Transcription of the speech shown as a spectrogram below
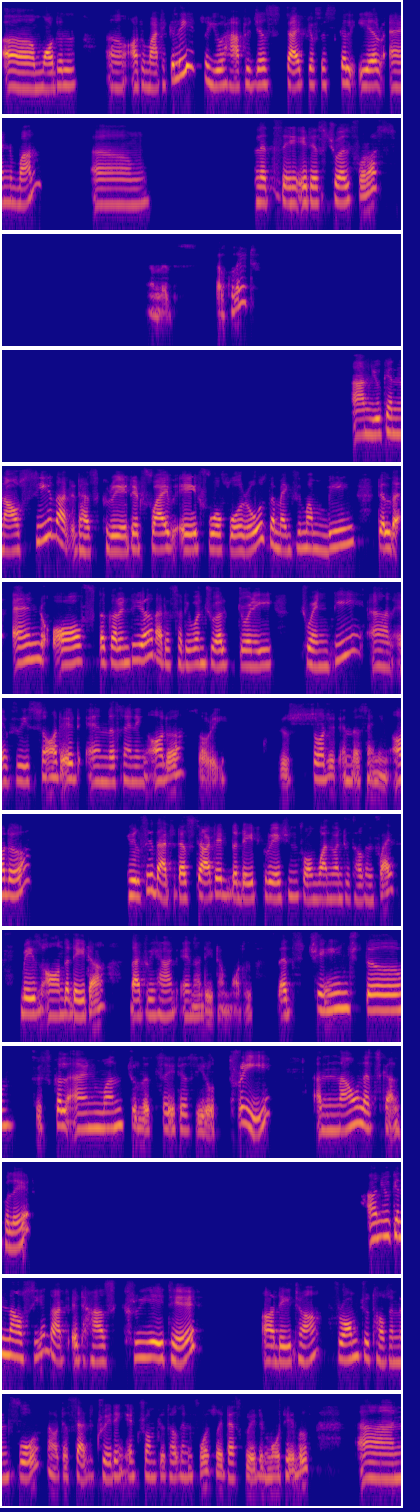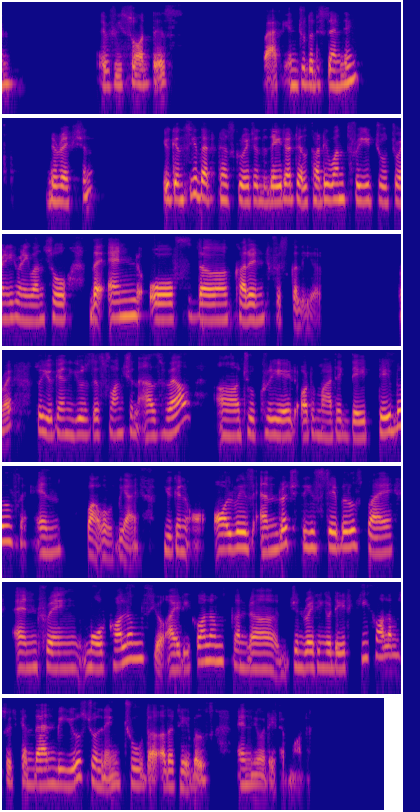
uh, model uh, automatically. So you have to just type your fiscal year and month. Um, let's say it is 12 for us. And let's calculate. and you can now see that it has created 5844 rows the maximum being till the end of the current year that is 31 12 20 20 and if we sort it in the ascending order sorry you sort it in the ascending order you'll see that it has started the date creation from 1 1 2005 based on the data that we had in our data model. Let's change the fiscal and month to let's say it is 03 and now let's calculate. And you can now see that it has created data from 2004. Now it has started creating it from 2004, so it has created more tables. And if we sort this back into the descending direction, you can see that it has created the data till 31 3 to 2021 so the end of the current fiscal year right so you can use this function as well uh, to create automatic date tables in Power BI. You can always enrich these tables by entering more columns, your ID columns, and uh, generating your data key columns, which can then be used to link to the other tables in your data model.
